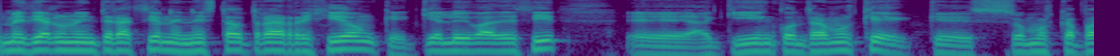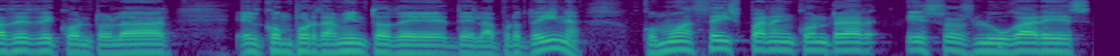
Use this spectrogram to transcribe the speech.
mediar una interacción en esta otra región, que quién lo iba a decir, aquí encontramos que, que, somos capaces de controlar el comportamiento de, de, la proteína. ¿Cómo hacéis para encontrar esos lugares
